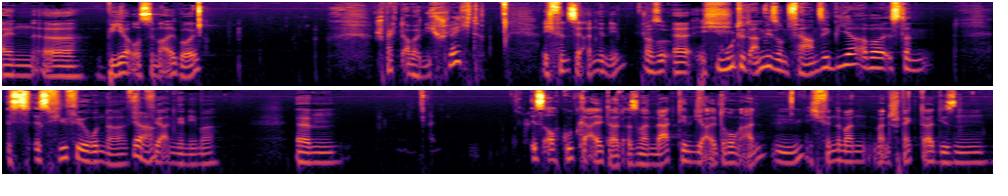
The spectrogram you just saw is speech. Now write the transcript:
Ein äh, Bier aus dem Allgäu. schmeckt aber nicht schlecht. Ich finde es sehr angenehm. Also, Äh, ich- mutet an wie so ein Fernsehbier, aber ist dann, Es ist viel, viel runder, viel, Ja. viel angenehmer. Ähm, ist auch gut gealtert. Also man merkt dem die Alterung an. Mhm. Ich finde, man, man schmeckt da diesen,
